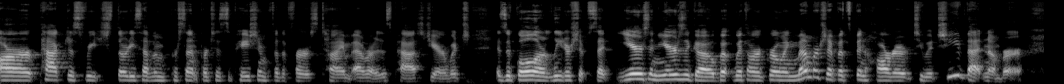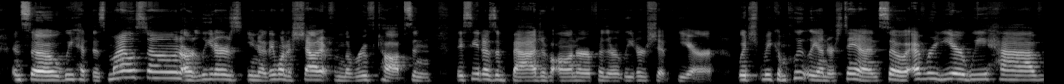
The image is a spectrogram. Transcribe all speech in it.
our PAC just reached 37% participation for the first time ever this past year, which is a goal our leadership set years and years ago. But with our growing membership, it's been harder to achieve that number. And so we hit this milestone. Our leaders, you know, they want to shout it from the rooftops and they see it as a badge of honor for their leadership year, which we completely understand. So every year we have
